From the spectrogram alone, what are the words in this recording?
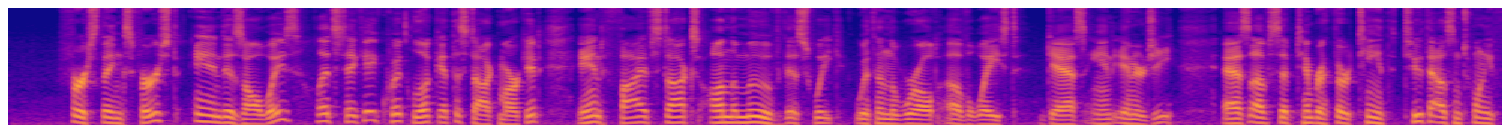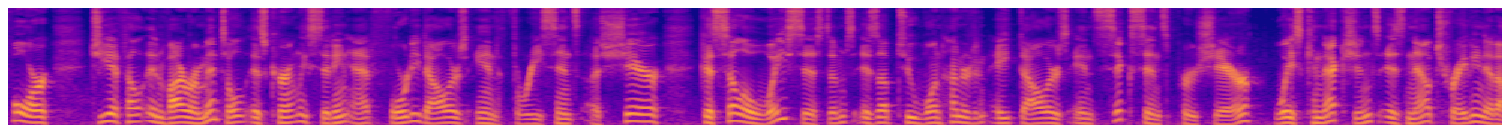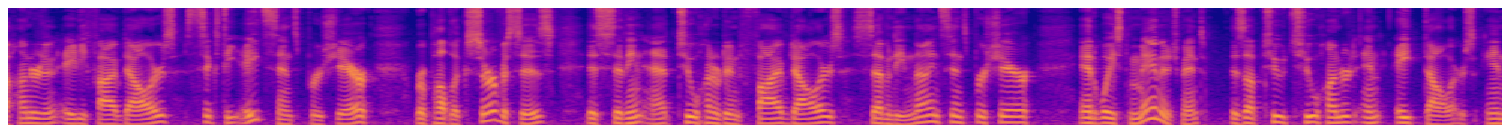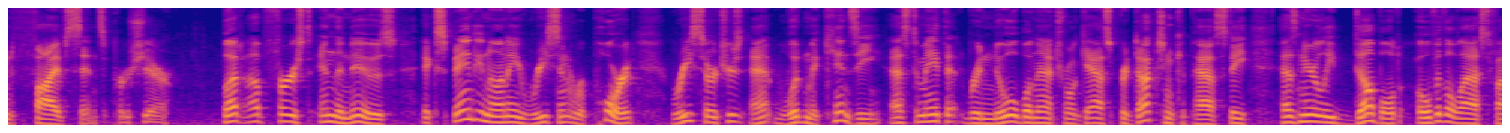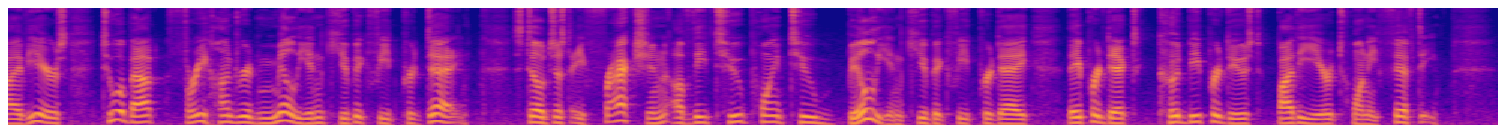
First things first, and as always, let's take a quick look at the stock market and five stocks on the move this week within the world of waste, gas, and energy. As of September 13th, 2024, GFL Environmental is currently sitting at $40.03 a share. Casella Waste Systems is up to $108.06 per share. Waste Connections is now trading at $185.68 per share. Republic Services is sitting at $205.79 per share, and Waste Management is up to $208.05 per share. But up first in the news, expanding on a recent report, researchers at Wood Mackenzie estimate that renewable natural gas production capacity has nearly doubled over the last five years to about 300 million cubic feet per day. Still just a fraction of the 2.2 billion cubic feet per day they predict could be produced by the year 2050.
